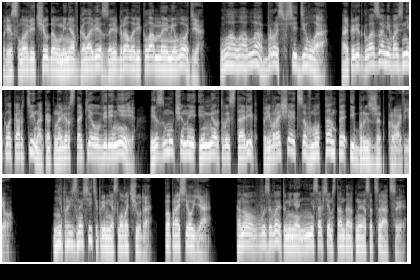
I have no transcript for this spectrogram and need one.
При слове «чудо» у меня в голове заиграла рекламная мелодия. «Ла-ла-ла, брось все дела». А перед глазами возникла картина, как на верстаке у Веринеи измученный и мертвый старик превращается в мутанта и брызжет кровью. «Не произносите при мне слово «чудо», — попросил я. Оно вызывает у меня не совсем стандартные ассоциации.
